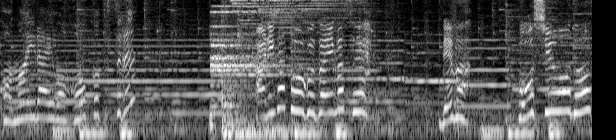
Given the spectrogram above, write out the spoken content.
この依頼を報告する？ありがとうございます。では報酬をどう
